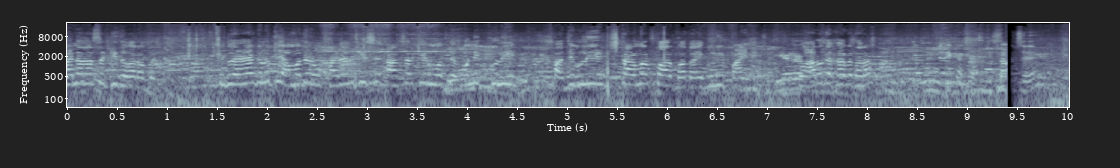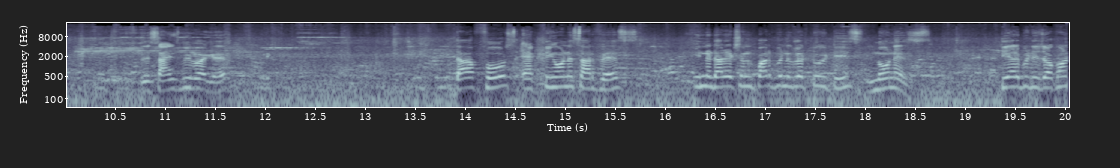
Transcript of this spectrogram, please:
ফাইনাল আনসার কী দেওয়ার অপেক্ষা কিন্তু দেখা গেলো কি, আমাদের ফাইনাল কি আনসার কির মধ্যে অনেকগুলি যেগুলি স্টার মার্ক পাওয়ার কথা, এগুলি পাইনি। তো আরও দেখাবে তারা। ঠিক আছে। যে সায়েন্স বিভাগের the force acting on a surface in a direction perpendicular to it is known as TRPT যখন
